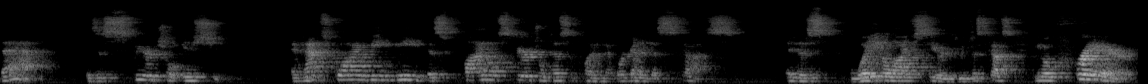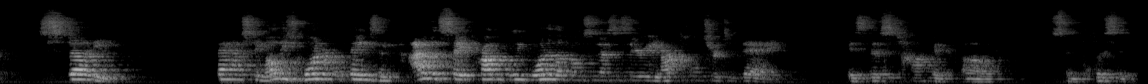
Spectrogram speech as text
That is a spiritual issue. And that's why we need this final spiritual discipline that we're going to discuss in this Way to Life series. We've discussed, you know, prayer, study, fasting, all these wonderful things. And I would say probably one of the most necessary in our culture today is this topic of simplicity.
